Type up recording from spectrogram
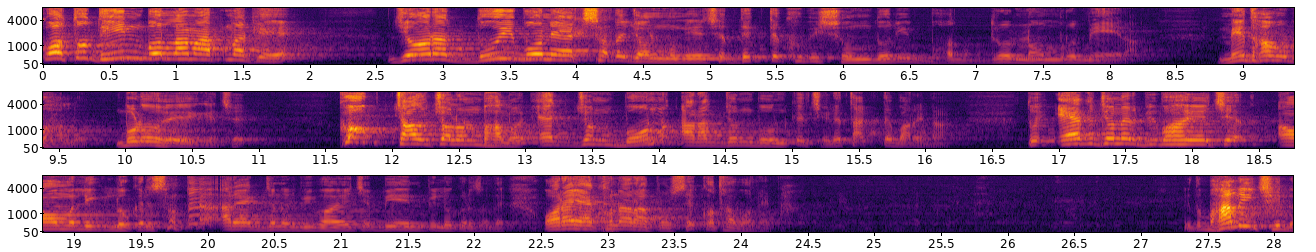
কতদিন বললাম আপনাকে যে ওরা দুই বোন একসাথে জন্ম নিয়েছে, দেখতে খুবই সুন্দরী, ভদ্র, নম্র মেয়েরা। মেধাও ভালো, বড় হয়ে গেছে। খুব চালচলন ভালো, একজন বোন আর একজন বোনকে ছেড়ে থাকতে পারে না। তো একজনের বিবাহ হয়েছে আওয়ামী লীগ লোকের সাথে আর একজনের বিবাহ হয়েছে বিএনপি লোকের সাথে। ওরা এখন আর আপোষে কথা বলে না। কিন্তু ভালোই ছিল।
